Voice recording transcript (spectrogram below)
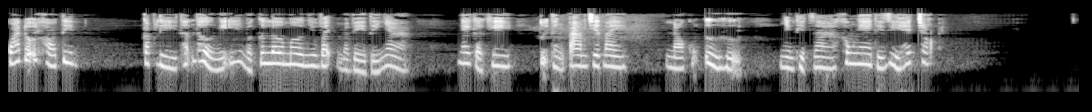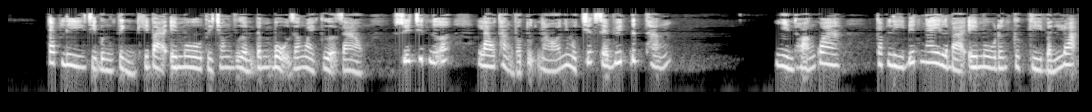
quá đỗi khó tin. Cắp lì thẫn thờ nghĩ và cứ lơ mơ như vậy mà về tới nhà. Ngay cả khi tụi thằng Tam chia tay, nó cũng ừ hử, nhưng thiệt ra không nghe thấy gì hết trọi. Cắp ly chỉ bừng tỉnh khi bà Emo từ trong vườn đâm bổ ra ngoài cửa rào, suýt chút nữa, lao thẳng vào tụi nó như một chiếc xe buýt đứt thắng. Nhìn thoáng qua, Cắp ly biết ngay là bà Emo đang cực kỳ bấn loạn.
